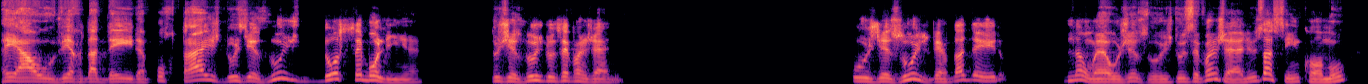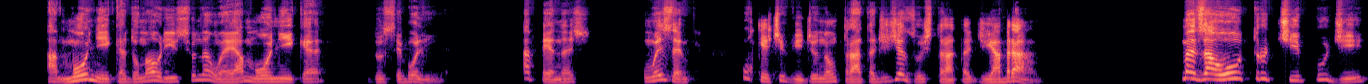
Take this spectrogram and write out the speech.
real, verdadeira, por trás do Jesus do Cebolinha, do Jesus dos Evangelhos. O Jesus verdadeiro não é o Jesus dos Evangelhos, assim como a Mônica do Maurício não é a Mônica do Cebolinha. Apenas um exemplo, porque este vídeo não trata de Jesus, trata de Abraão. Mas há outro tipo de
